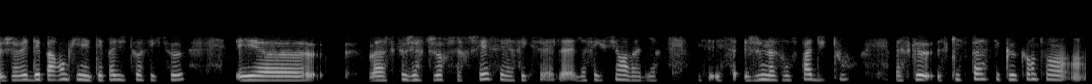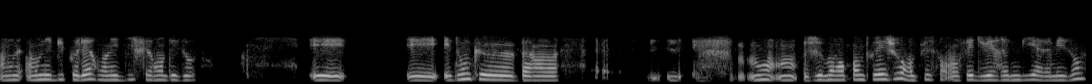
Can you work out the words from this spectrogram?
j'avais des parents qui n'étaient pas du tout affectueux. Et euh, bah, ce que j'ai toujours cherché, c'est l'affection, l'affection, on va dire. Et Je ne la trouve pas du tout. Parce que ce qui se passe, c'est que quand on, on- on est bipolaire, on est différent des autres. Et, et, et donc, euh, ben, euh, mon- mon- je me rends compte tous les jours. En plus, on fait du RB à la maison.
